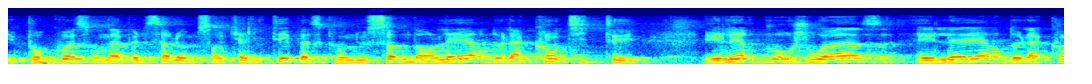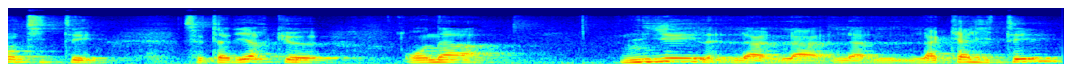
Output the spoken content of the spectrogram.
Et pourquoi on appelle ça l'homme sans qualité? Parce que nous sommes dans l'ère de la quantité. Et l'ère bourgeoise est l'ère de la quantité. C'est-à-dire qu'on a nié la, qualité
